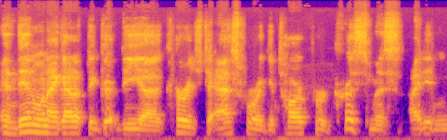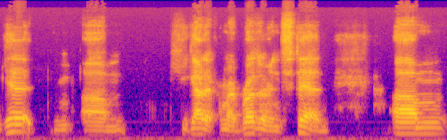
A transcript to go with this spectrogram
and then when I got up the the uh, courage to ask for a guitar for Christmas, I didn't get it. Um, he got it for my brother instead. Um,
